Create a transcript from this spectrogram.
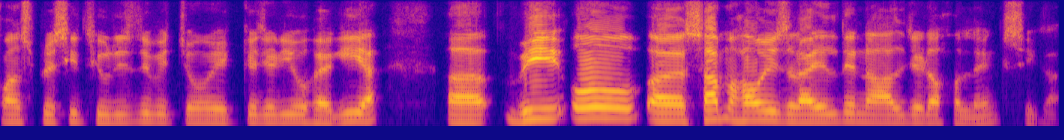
ਕਨਸਪੀਰੇਸੀ ਥਿਊਰੀਜ਼ ਦੇ ਵਿੱਚੋਂ ਇੱਕ ਜਿਹੜੀ ਉਹ ਹੈਗੀ ਆ। ਵੀ ਉਹ ਸਮਹਾਉ ਇਜ਼ਰਾਈਲ ਦੇ ਨਾਲ ਜਿਹੜਾ ਉਹ ਲਿੰਕ ਸੀਗਾ।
